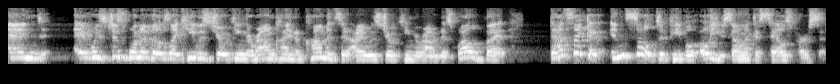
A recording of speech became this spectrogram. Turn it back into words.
and it was just one of those like he was joking around kind of comments that I was joking around as well. But that's like an insult to people. Oh, you sound like a salesperson.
